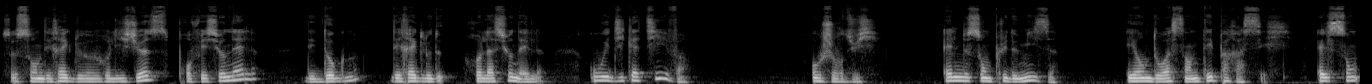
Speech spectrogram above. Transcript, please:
Ce sont des règles religieuses, professionnelles, des dogmes, des règles relationnelles ou éducatives. Aujourd'hui, elles ne sont plus de mise et on doit s'en débarrasser. Elles sont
